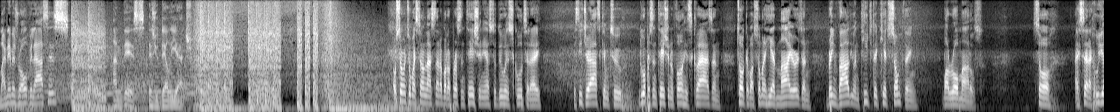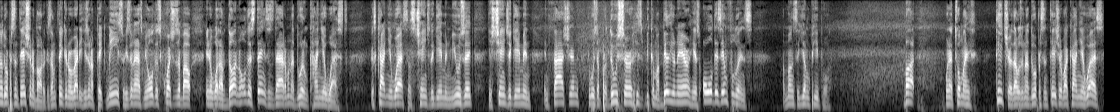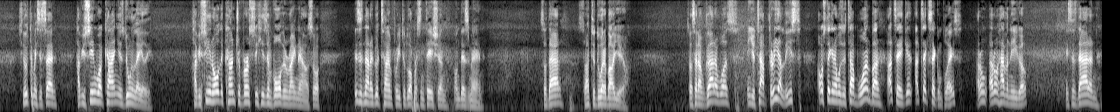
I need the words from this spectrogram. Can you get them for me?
My name is Raul Villacis, and this is your Daily Edge. I was talking to my son last night about a presentation he has to do in school today. His teacher asked him to do a presentation in front of his class and talk about somebody he admires and bring value and teach the kids something about role models. So I said, who are you gonna do a presentation about it? Because I'm thinking already he's gonna pick me, so he's gonna ask me all these questions about, you know, what I've done, all these things is that I'm gonna do it on Kanye West. Because Kanye West has changed the game in music, he's changed the game in, in fashion, he was a producer, he's become a billionaire, he has all this influence amongst the young people. But when I told my teacher that I was gonna do a presentation about Kanye West, she looked at me and she said, Have you seen what Kanye is doing lately? Have you seen all the controversy he's involved in right now? So this is not a good time for you to do a presentation on this man. So, Dad, so I had to do it about you. So I said, I'm glad I was in your top three at least. I was thinking I was your top one, but I'll take it. I'll take second place. I don't, I don't have an ego. He says, that and,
